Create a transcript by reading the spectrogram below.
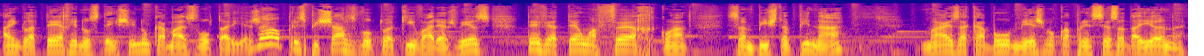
a Inglaterra e nos deixa e nunca mais voltaria. Já o príncipe Charles voltou aqui várias vezes, teve até um affair com a sambista Pinar, mas acabou mesmo com a princesa Diana,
